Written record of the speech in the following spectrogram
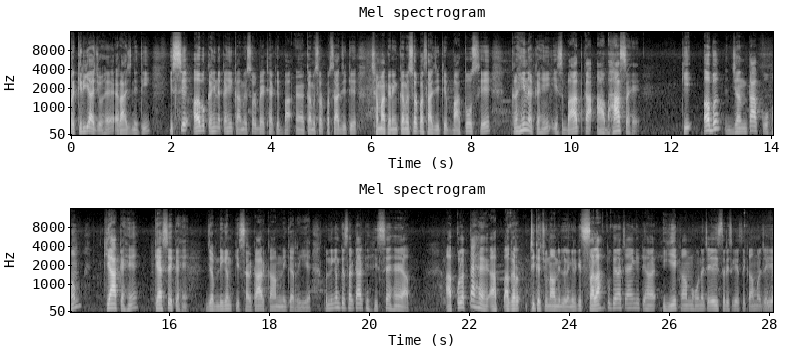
प्रक्रिया जो है राजनीति इससे अब कहीं ना कहीं कामेश्वर बैठा के कामेश्वर प्रसाद जी के क्षमा करेंगे कामेश्वर प्रसाद जी के बातों से कहीं ना कहीं इस बात का आभास है कि अब जनता को हम क्या कहें, कैसे कहें, जब निगम की सरकार काम नहीं कर रही है। तो निगम की सरकार के हिस्से हैं आप। आपको लगता है, आप अगर, ठीक है, चुनाव नहीं लड़ेंगे, लेकिन सलाह तो देना चाहेंगे कि हाँ ये काम होना चाहिए, इस तरीके से काम होना चाहिए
